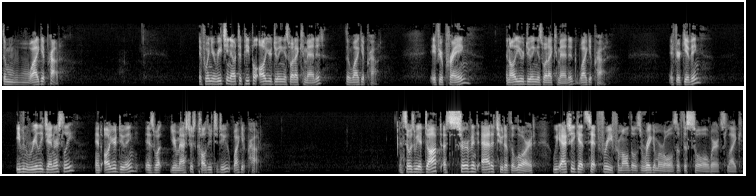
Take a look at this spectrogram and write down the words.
then why get proud? If when you're reaching out to people, all you're doing is what I commanded, then why get proud? If you're praying and all you're doing is what I commanded, why get proud? If you're giving, even really generously, and all you're doing is what your master's called you to do, why get proud? And so, as we adopt a servant attitude of the Lord, we actually get set free from all those rigmaroles of the soul where it's like,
